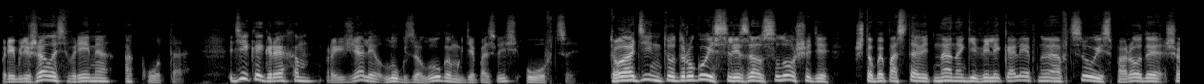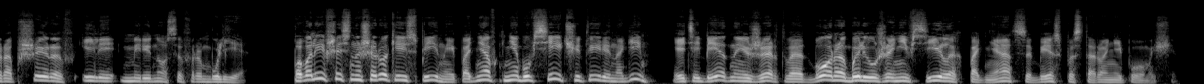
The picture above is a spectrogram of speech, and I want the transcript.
Приближалось время окота. Дик и Грэхэм проезжали луг за лугом, где паслись овцы. То один, то другой слезал с лошади, чтобы поставить на ноги великолепную овцу из породы шарапширов или мериносов-рамбулье. Повалившись на широкие спины и подняв к небу все четыре ноги, эти бедные жертвы отбора были уже не в силах подняться без посторонней помощи.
